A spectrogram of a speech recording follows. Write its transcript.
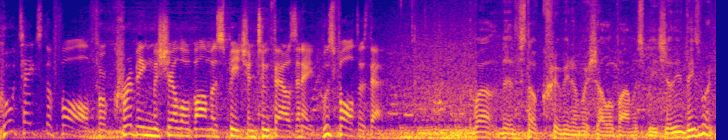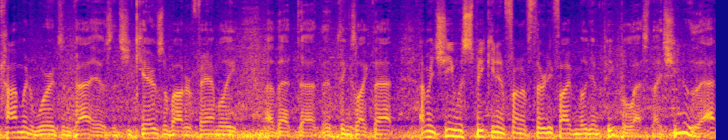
Who takes the fall for cribbing Michelle Obama's speech in 2008? Whose fault is that? Well, there's no cribbing of Michelle Obama's speech. These were common words and values that she cares about her family, uh, that, uh, that, things like that. I mean, she was speaking in front of 35 million people last night. She knew that.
